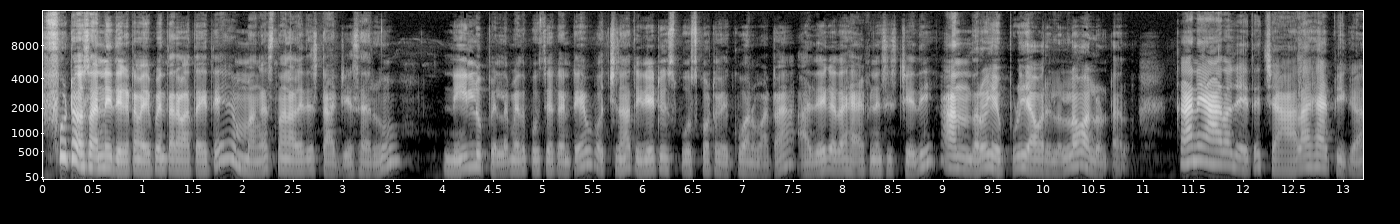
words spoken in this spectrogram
ఫొటోస్ అన్నీ దిగటం అయిపోయిన తర్వాత అయితే మంగస్నానాలు అయితే స్టార్ట్ చేశారు. నీళ్ళు పిల్ల మీద పూసే కంటే వచ్చిన రిలేటివ్స్ పూసుకోవటం ఎక్కువ అనమాట అదే కదా హ్యాపీనెస్ ఇచ్చేది. అందరూ ఎప్పుడు ఎవరిళ్ళల్లో వాళ్ళు ఉంటారు కానీ ఆ రోజు అయితే చాలా హ్యాపీగా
